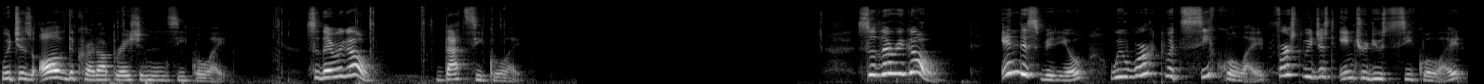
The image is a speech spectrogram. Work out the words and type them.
which is all of the CRUD operations in SQLite. So there we go. That's SQLite. So there we go. In this video, we worked with SQLite. First, we just introduced SQLite,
